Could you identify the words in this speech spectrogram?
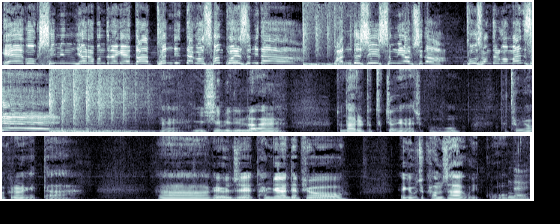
애국 시민 여러분들에게 다 던진다고 선포했습니다. 반드시 승리합시다. 두 손 들고 만세! 네, 21일 날 또 나를 또 특정해가지고 대통령을 끌어내겠다. 어, 그리고 이제 한경환 대표에게 무척 감사하고 있고. 네.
